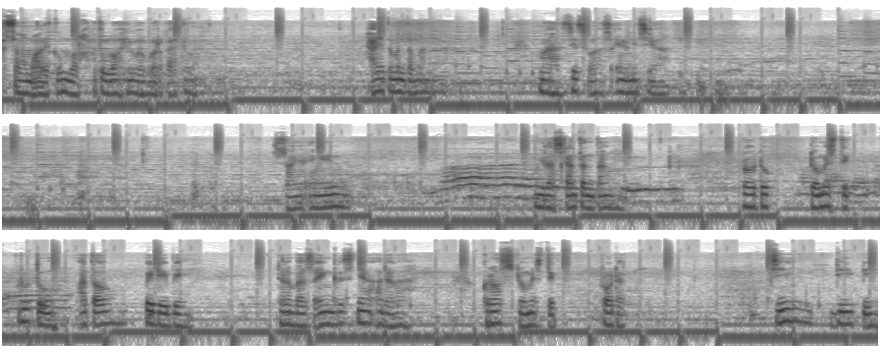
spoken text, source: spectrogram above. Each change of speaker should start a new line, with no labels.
Assalamualaikum warahmatullahi wabarakatuh. Hai teman-teman Mahasiswa se-Indonesia. Saya ingin menjelaskan tentang produk domestik bruto atau PDB dalam bahasa Inggrisnya adalah gross domestic product GDP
